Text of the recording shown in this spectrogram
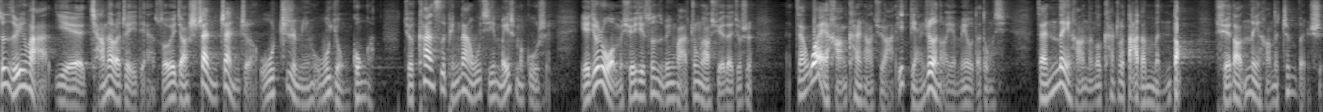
孙子兵法也强调了这一点，所谓叫善战者无智明无勇功啊，就看似平淡无奇，没什么故事。也就是我们学习孙子兵法重要学的，就是在外行看上去啊一点热闹也没有的东西，在内行能够看出大的门道，学到内行的真本事。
